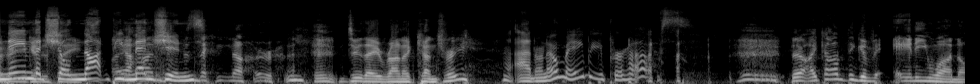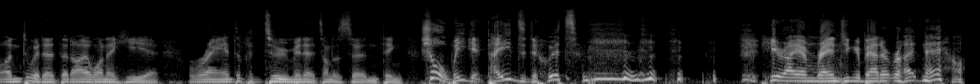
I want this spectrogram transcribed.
name that shall say. not be mentioned. No. Do they run a country? I don't know, maybe, perhaps. There, I can't think of anyone on Twitter that I want to hear rant for two minutes on a certain thing. Sure, we get paid to do it. Here I am ranting about it right now.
